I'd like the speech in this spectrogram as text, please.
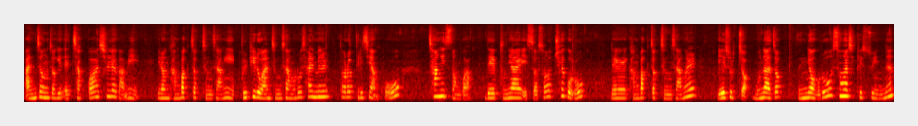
안정적인 애착과 신뢰감이 이런 강박적 증상이 불필요한 증상으로 삶을 떨어뜨리지 않고 창의성과 내 분야에 있어서 최고로 내 강박적 증상을 예술적, 문화적 능력으로 승화시킬 수 있는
